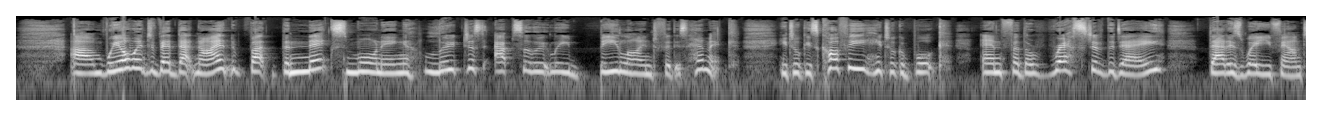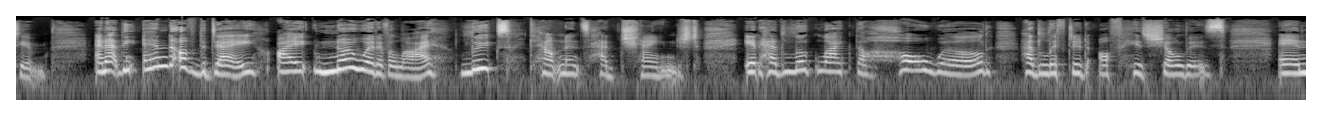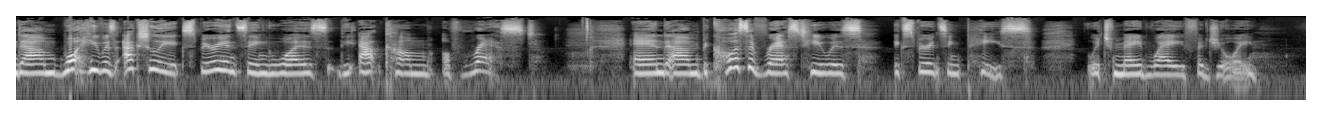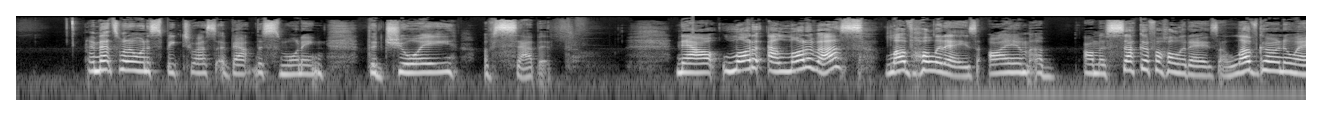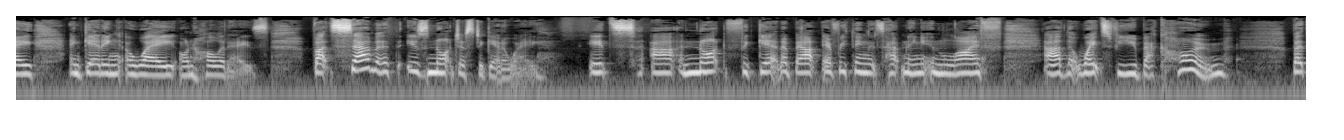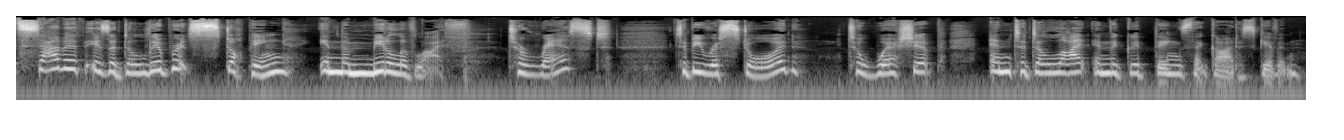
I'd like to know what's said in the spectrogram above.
Um, we all went to bed that night, but the next morning, Luke just absolutely beelined for this hammock. He took his coffee, he took a book, and for the rest of the day, that is where you found him. And at the end of the day, I, no word of a lie, Luke's countenance had changed. It had looked like the whole world had lifted off his shoulders. And um, what he was actually experiencing was the outcome of rest. And um, because of rest, he was experiencing peace, which made way for joy. And that's what I want to speak to us about this morning the joy of Sabbath. Now, a lot of, a lot of us love holidays. I am a I'm a sucker for holidays. I love going away and getting away on holidays. But Sabbath is not just a getaway. It's uh, not forget about everything that's happening in life uh, that waits for you back home. But Sabbath is a deliberate stopping in the middle of life to rest, to be restored, to worship, and to delight in the good things that God has given.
